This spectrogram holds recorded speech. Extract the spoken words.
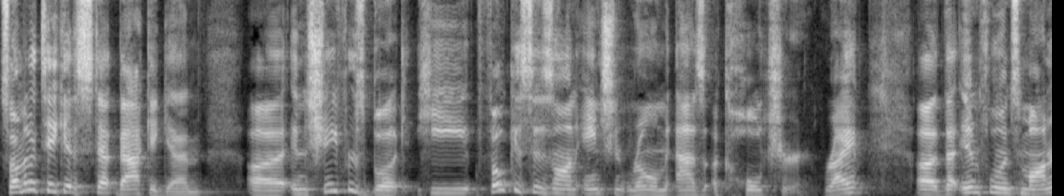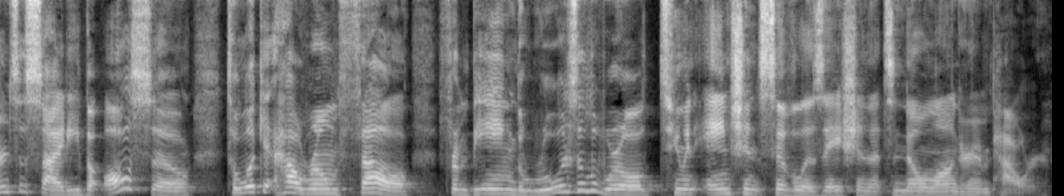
so I'm going to take it a step back again. Uh, in Schaeffer's book, he focuses on ancient Rome as a culture, right, uh, that influenced modern society, but also to look at how Rome fell from being the rulers of the world to an ancient civilization that's no longer in power.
